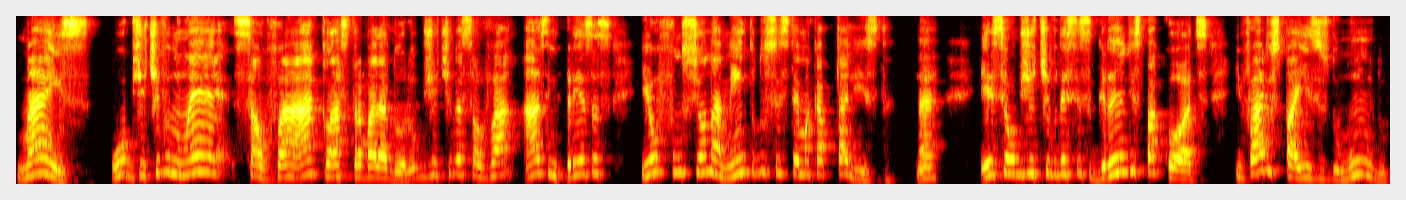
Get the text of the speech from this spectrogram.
mas o objetivo não é salvar a classe trabalhadora, o objetivo é salvar as empresas e o funcionamento do sistema capitalista, né? Esse é o objetivo desses grandes pacotes. E vários países do mundo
